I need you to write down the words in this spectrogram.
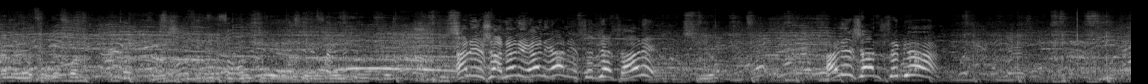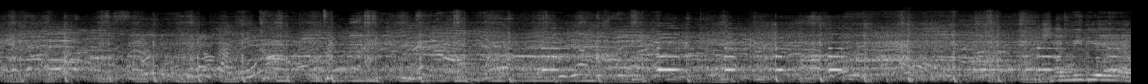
Jeanne, elle le fait deux fois. Allez, Jeanne, allez, allez, allez, c'est bien ça, allez Allez, Jeanne, c'est bien Jeanne Millière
